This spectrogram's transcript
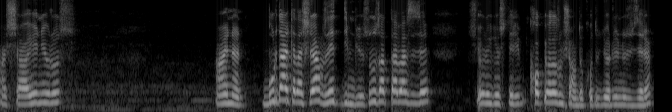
Aşağı iniyoruz. Aynen. Burada arkadaşlar reddim diyorsunuz. Hatta ben size şöyle göstereyim. Kopyaladım şu anda kodu gördüğünüz üzere.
